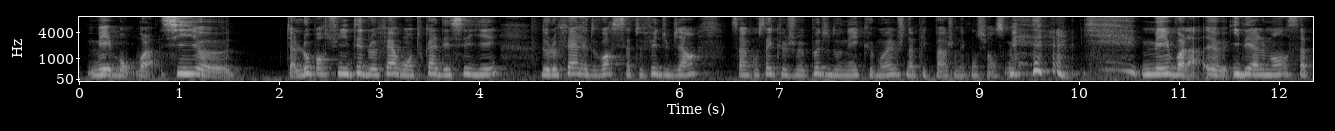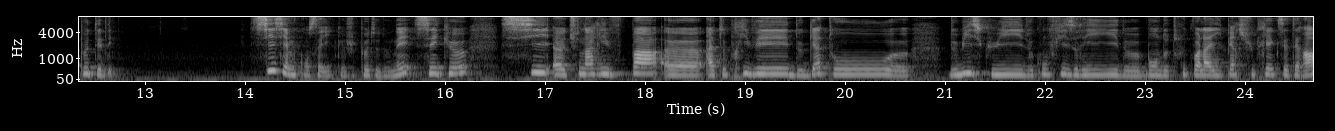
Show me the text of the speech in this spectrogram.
Mais bon, voilà, si tu as l'opportunité de le faire, ou en tout cas d'essayer, de le faire et de voir si ça te fait du bien. C'est un conseil que je peux te donner, que moi-même je n'applique pas, j'en ai conscience. Mais, voilà, euh, idéalement, ça peut t'aider. Sixième conseil que je peux te donner, c'est que si euh, tu n'arrives pas euh, à te priver de gâteaux, de biscuits, de confiseries, de, bon, de trucs voilà, hyper sucrés, etc.,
